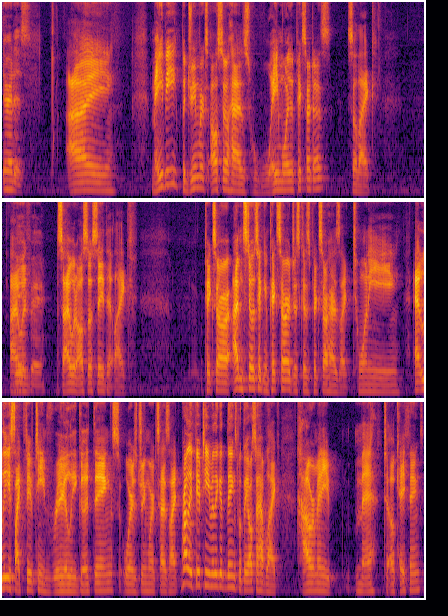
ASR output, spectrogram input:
there it is. I maybe, but DreamWorks also has way more than Pixar does. So like, I Very would. fair. So I would also say that like Pixar. I'm still taking Pixar just because Pixar has like 20, at least like 15 really good things, whereas DreamWorks has like probably 15 really good things, but they also have like however many meh to okay things,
